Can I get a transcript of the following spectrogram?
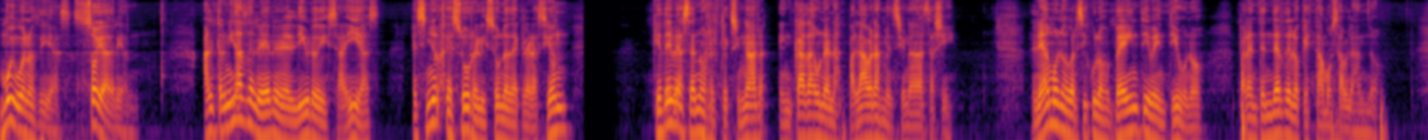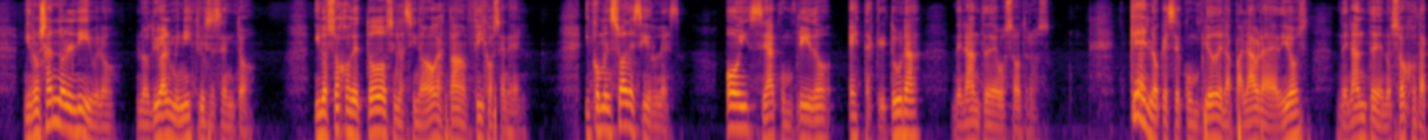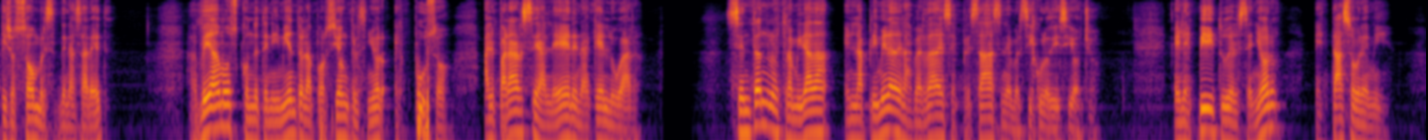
Muy buenos días, soy Adrián. Al terminar de leer en el libro de Isaías, el Señor Jesús realizó una declaración que debe hacernos reflexionar en cada una de las palabras mencionadas allí. Leamos los versículos 20 y 21 para entender de lo que estamos hablando. Y enrollando el libro, lo dio al ministro y se sentó. Y los ojos de todos en la sinagoga estaban fijos en él. Y comenzó a decirles, hoy se ha cumplido esta escritura delante de vosotros. ¿Qué es lo que se cumplió de la palabra de Dios delante de los ojos de aquellos hombres de Nazaret? Veamos con detenimiento la porción que el Señor expuso al pararse a leer en aquel lugar, centrando nuestra mirada en la primera de las verdades expresadas en el versículo 18. El Espíritu del Señor está sobre mí,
